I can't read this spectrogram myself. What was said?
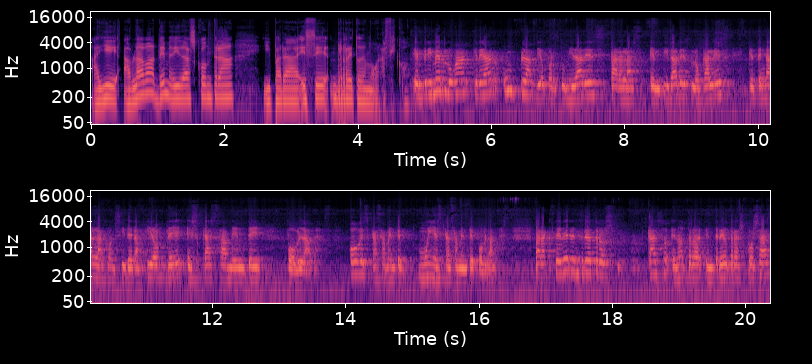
Allí hablaba de medidas contra y para ese reto demográfico. En primer lugar, crear un plan de oportunidades para las entidades locales que tengan la consideración de escasamente pobladas o escasamente, muy escasamente pobladas, para acceder, entre otros casos, en entre otras cosas,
